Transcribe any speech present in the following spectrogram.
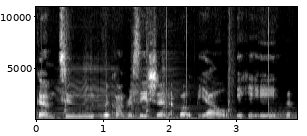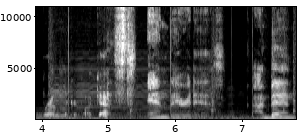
Welcome to the conversation about BL, aka the Brown Liquor Podcast. And there it is. I'm Ben.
